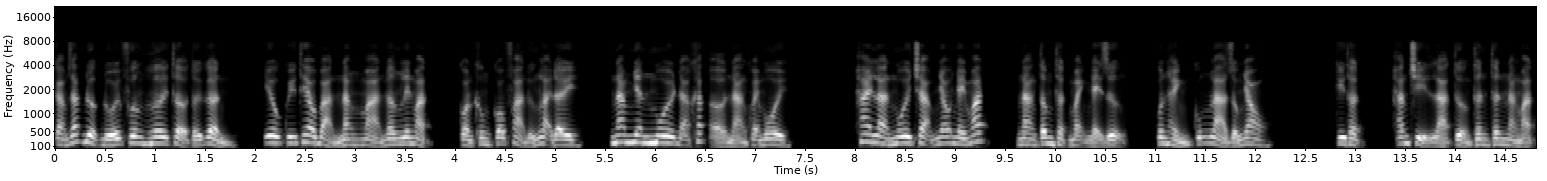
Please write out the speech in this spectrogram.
Cảm giác được đối phương hơi thở tới gần, yêu quý theo bản năng mà nâng lên mặt, còn không có phản ứng lại đây, nam nhân môi đã khắc ở nàng khoe môi. Hai làn môi chạm nhau nháy mắt, nàng tâm thật mạnh nhảy dựng, quân hành cũng là giống nhau. Kỳ thật, hắn chỉ là tưởng thân thân nàng mặt.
